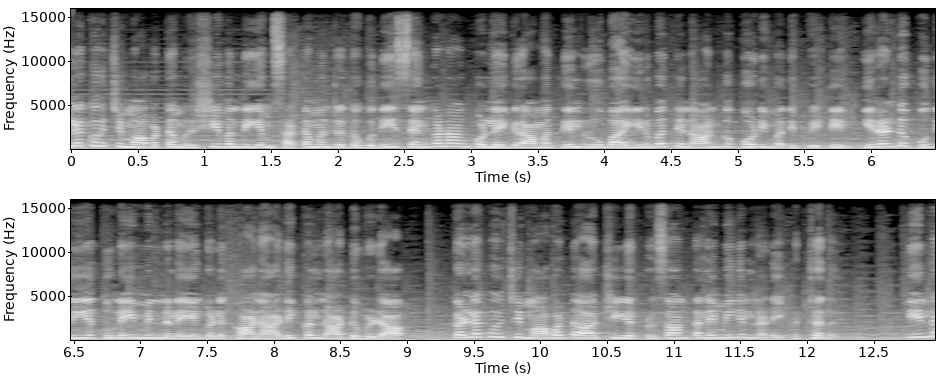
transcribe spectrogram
கள்ளக்குறிச்சி மாவட்டம் ரிஷிவந்தியம் சட்டமன்ற தொகுதி செங்கனாங்கொள்ளை கிராமத்தில் ரூபாய் இருபத்தி நான்கு கோடி மதிப்பீட்டில் இரண்டு புதிய துணை மின் நிலையங்களுக்கான அடிக்கல் நாட்டு விழா கள்ளக்குறிச்சி மாவட்ட ஆட்சியர் பிரசாந்த் தலைமையில் நடைபெற்றது. இந்த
